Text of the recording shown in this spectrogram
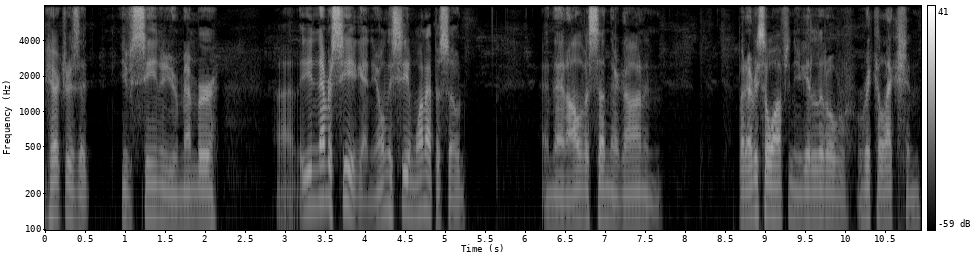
characters that you've seen or you remember uh, that you never see again. You only see in one episode, and then all of a sudden they're gone. And but every so often you get a little recollection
